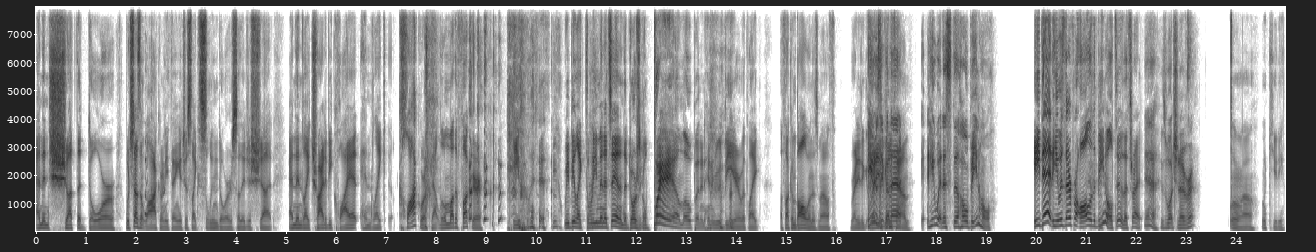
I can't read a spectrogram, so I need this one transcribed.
and then shut the door, which doesn't lock or anything. It's just like saloon doors, so they just shut. And then like try to be quiet and like clockwork that little motherfucker. He we'd be like three minutes in, and the doors would go bam open, and Henry would be here with like a fucking ball in his mouth, ready to, He ready was to go to there. town. He witnessed the whole beanhole. He did. He was there for all of the beanhole too. That's right. Yeah, he was watching over it. Oh, wow. what cutie.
